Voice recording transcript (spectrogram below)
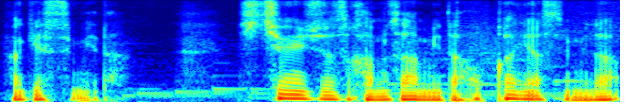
하겠습니다. 시청해주셔서 감사합니다. 혹한이었습니다.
